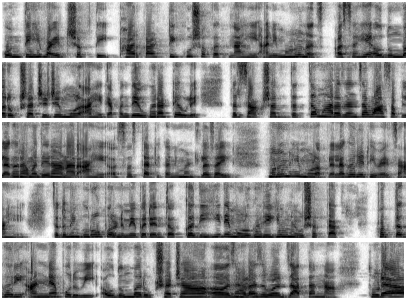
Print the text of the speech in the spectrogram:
कोणतीही वाईट शक्ती फार काळ टिकू शकत नाही. आणि म्हणूनच असं हे औदुंब वृक्षाचे जे मूळ आहे ते आपण देवघरात ठेवले तर साक्षात दत्त महाराजांचा वास आपल्या घरामध्ये राहणार आहे असंच त्या ठिकाणी म्हटलं जाईल. म्हणून हे मूळ आपल्याला घरी ठेवायचं आहे. तर तुम्ही गुरुपौर्णिमेपर्यंत कधीही ते मूळ घरी घेऊन येऊ शकतात. फक्त घरी आणण्यापूर्वी औदुंब वृक्षाच्या झाडाजवळ जाताना थोड्या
